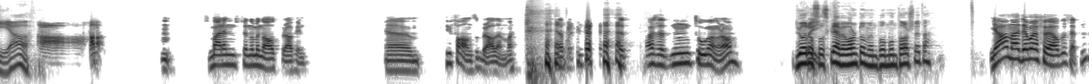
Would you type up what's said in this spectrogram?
Ja. Aha. Som er en fenomenalt bra film. Uh, fy faen, så bra den var. Jeg har sett, sett, jeg har sett den to ganger nå. Du har Oi. også skrevet varmt om den på montasje, vet jeg. Ja, nei, det var jo før jeg hadde sett den.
